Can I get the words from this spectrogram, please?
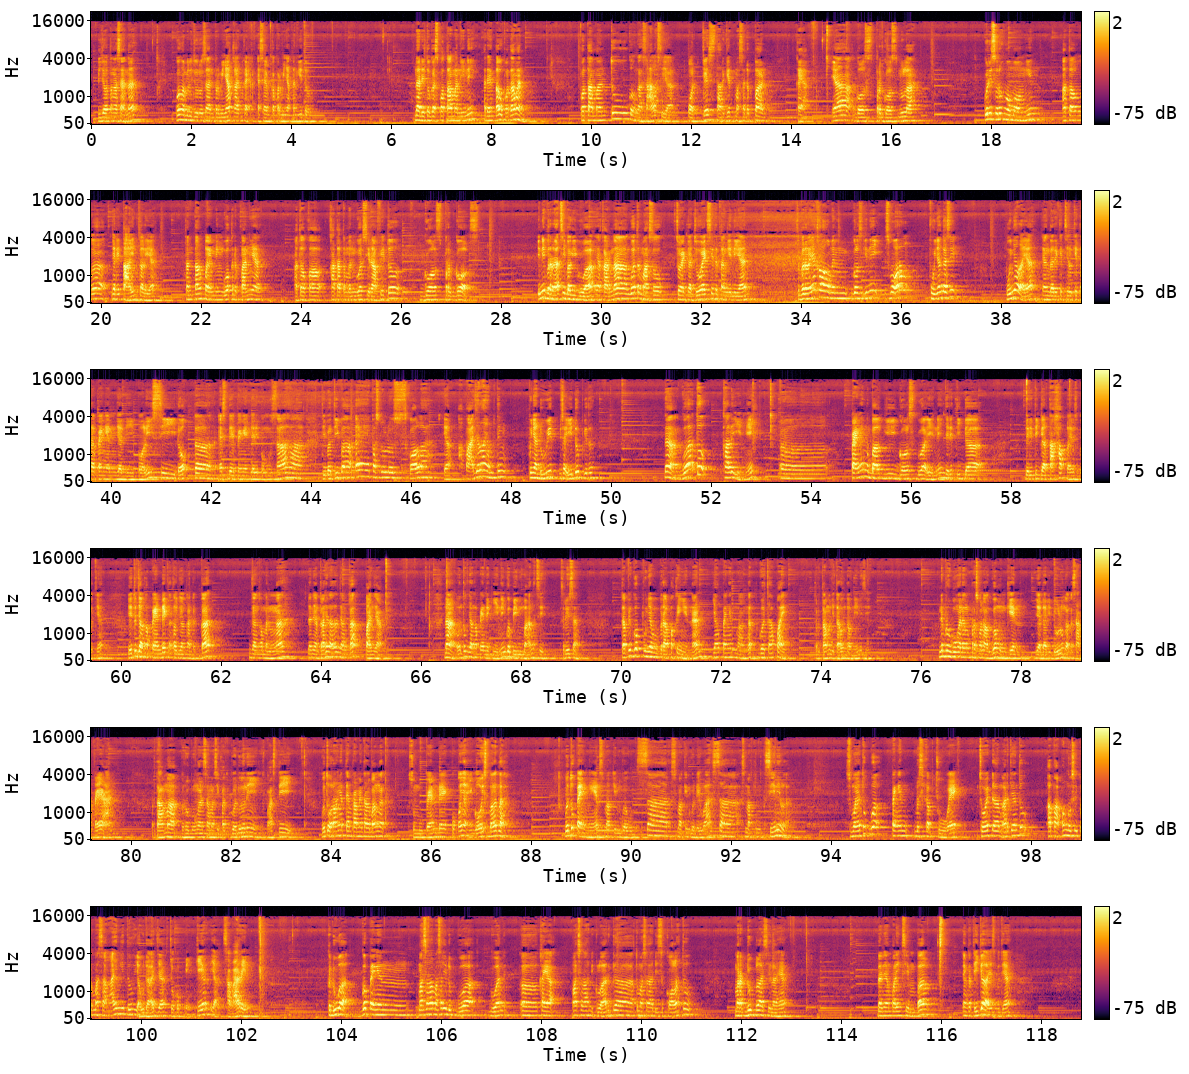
di Jawa Tengah sana gue ngambil jurusan perminyakan kayak SMK perminyakan gitu. Nah di tugas potaman ini ada yang tahu potaman? Potaman tuh kalau nggak salah sih ya podcast target masa depan. Kayak ya goals per goals dulu lah. Gue disuruh ngomongin atau enggak nyeritain kali ya tentang planning gue ke depannya atau kata temen gue si Raffi itu goals per goals. Ini berat sih bagi gue ya karena gue termasuk cuek gak cuek sih tentang ginian. Sebenarnya kalau ngomongin goals gini semua orang punya gak sih? Punya lah ya yang dari kecil kita pengen jadi polisi dokter SD pengen jadi pengusaha tiba-tiba eh pas lulus sekolah ya apa aja lah yang penting punya duit bisa hidup gitu. Nah gue tuh kali ini uh, pengen ngebagi goals gue ini jadi tiga jadi tiga tahap lah ya disebutnya. Yaitu jangka pendek atau jangka dekat jangka menengah dan yang terakhir adalah jangka panjang. Nah untuk jangka pendek ini gue bingung banget sih seriusan. Tapi gue punya beberapa keinginan yang pengen banget gue capai terutama di tahun-tahun ini sih. Ini berhubungan dengan personal gue mungkin. Ya dari dulu nggak kesampaian pertama berhubungan sama sifat gue dulu nih pasti. Gue tuh orangnya temperamental banget. Sumbu pendek pokoknya egois banget lah. Gue tuh pengen semakin gue besar semakin gue dewasa semakin ke sini lah. Semuanya tuh gue pengen bersikap cuek. Cuek dalam artian tuh apa apa nggak usah dipermasalahin gitu. Ya udah aja cukup mikir ya sabarin. Kedua gue pengen masalah-masalah hidup gue gue uh, kayak masalah di keluarga atau masalah di sekolah tuh meredup lah istilahnya. Dan yang paling simpel yang ketiga lah ya sebutnya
